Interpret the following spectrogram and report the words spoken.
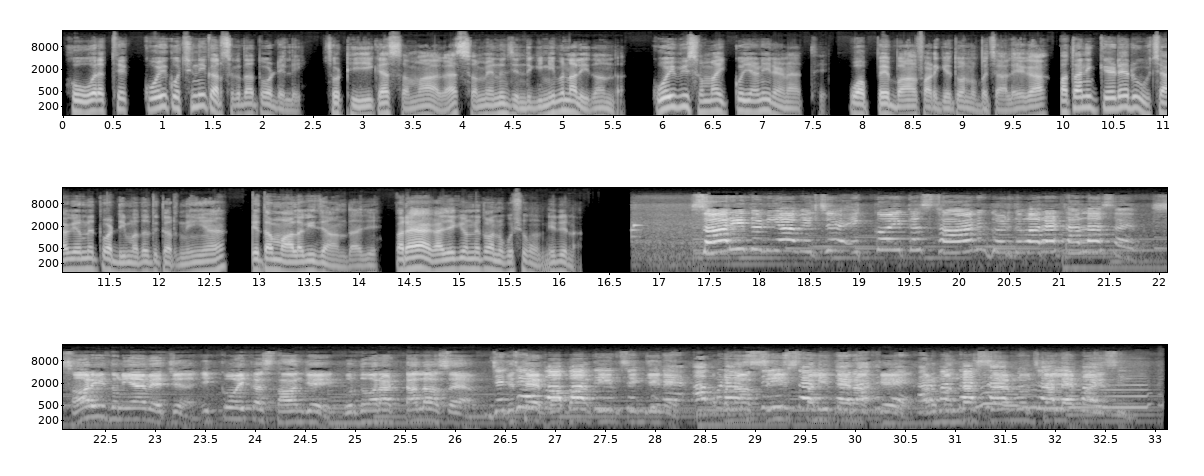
ਹੋਰ ਇੱਥੇ ਕੋਈ ਕੁਝ ਨਹੀਂ ਕਰ ਸਕਦਾ ਤੁਹਾਡੇ ਲਈ। ਸੋ ਠੀਕ ਹੈ, ਸਮਾਂ ਹੈਗਾ, ਸਮੇਂ ਨੂੰ ਜ਼ਿੰਦਗੀ ਨਹੀਂ ਬਣਾ ਲਈਦਾ ਹੁੰਦਾ। ਕੋਈ ਵੀ ਸਮਾਂ ਇੱਕੋ ਜਿਹਾ ਨਹੀਂ ਰਹਿਣਾ ਇੱਥੇ। ਉਹ ਆਪੇ ਬਾਹ ਫੜ ਕੇ ਤੁਹਾਨੂੰ ਬਚਾ ਲੇਗਾ ਪਤਾ ਨਹੀਂ ਕਿਹੜੇ ਰੂਪ ਚ ਆ ਕੇ ਉਹਨੇ ਤੁਹਾਡੀ ਮਦਦ ਕਰਨੀ ਹੈ ਇਹ ਤਾਂ ਮਾਲਕ ਹੀ ਜਾਣਦਾ ਜੇ। ਪਰ ਇਹ ਹੈਗਾ ਜੇ ਕਿ ਉਹਨੇ ਤੁਹਾਨੂੰ ਕੁਝ ਹੋਣ ਨਹੀਂ ਦੇਣਾ। ਸਾਰੀ ਦੁਨੀਆ ਵਿੱਚ ਇੱਕੋ ਇੱਕ ਸਥਾਨ ਗੁਰਦੁਆਰਾ ਟਾਲਾ ਸਾਹਿਬ। ਸਾਰੀ ਦੁਨੀਆ ਵਿੱਚ ਇੱਕੋ ਇੱਕ ਸਥਾਨ ਜੇ ਗੁਰਦੁਆਰਾ ਟਾਲਾ ਸਾਹਿਬ। ਜਿੱਥੇ ਬਾਬਾ ਦੀਪ ਸਿੰਘ ਜੀ ਨੇ ਆਪਣਾ ਸੀਸ ਤਲੀ ਤੇ ਰੱਖ ਕੇ ਹਰਮੰਦਰ ਸਾਹਿਬ ਨੂੰ ਚਾਲੇ ਪਾਏ ਸੀ।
